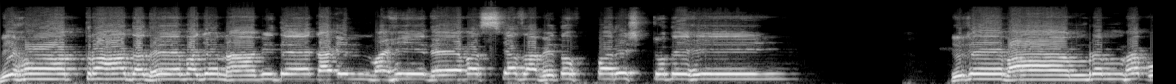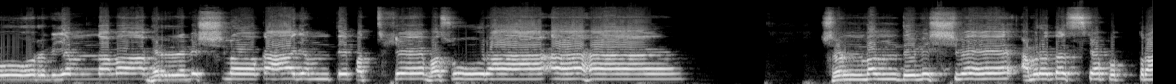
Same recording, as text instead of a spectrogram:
विहोत्रा दधे वजुना विदेक इन्मही देवस्य सभितुः परिष्टुतिः। युजे वां ब्रह्मपूर्व्यं नमाभिर्विश्लोकायं ते पथ्ये वसूरा। आह शृण्वन्ति विश्वे अमृतस्य पुत्रा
